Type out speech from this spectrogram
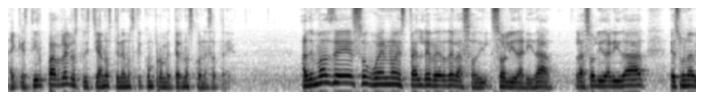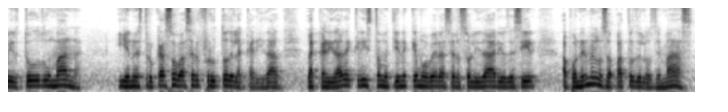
hay que estirparla y los cristianos tenemos que comprometernos con esa tarea. Además de eso, bueno, está el deber de la solidaridad. La solidaridad es una virtud humana y en nuestro caso va a ser fruto de la caridad. La caridad de Cristo me tiene que mover a ser solidario, es decir, a ponerme en los zapatos de los demás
